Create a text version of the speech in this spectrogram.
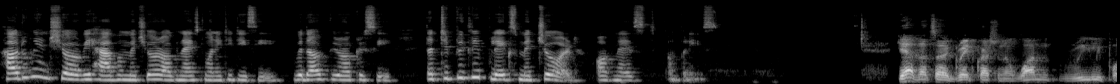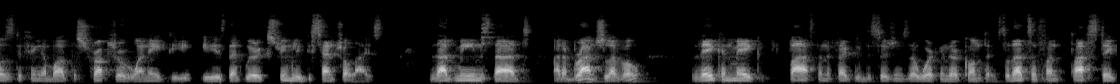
How do we ensure we have a mature, organized 180DC without bureaucracy that typically plagues matured, organized companies? Yeah, that's a great question. And one really positive thing about the structure of 180 is that we're extremely decentralized. That means that at a branch level, they can make fast and effective decisions that work in their context. So that's a fantastic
